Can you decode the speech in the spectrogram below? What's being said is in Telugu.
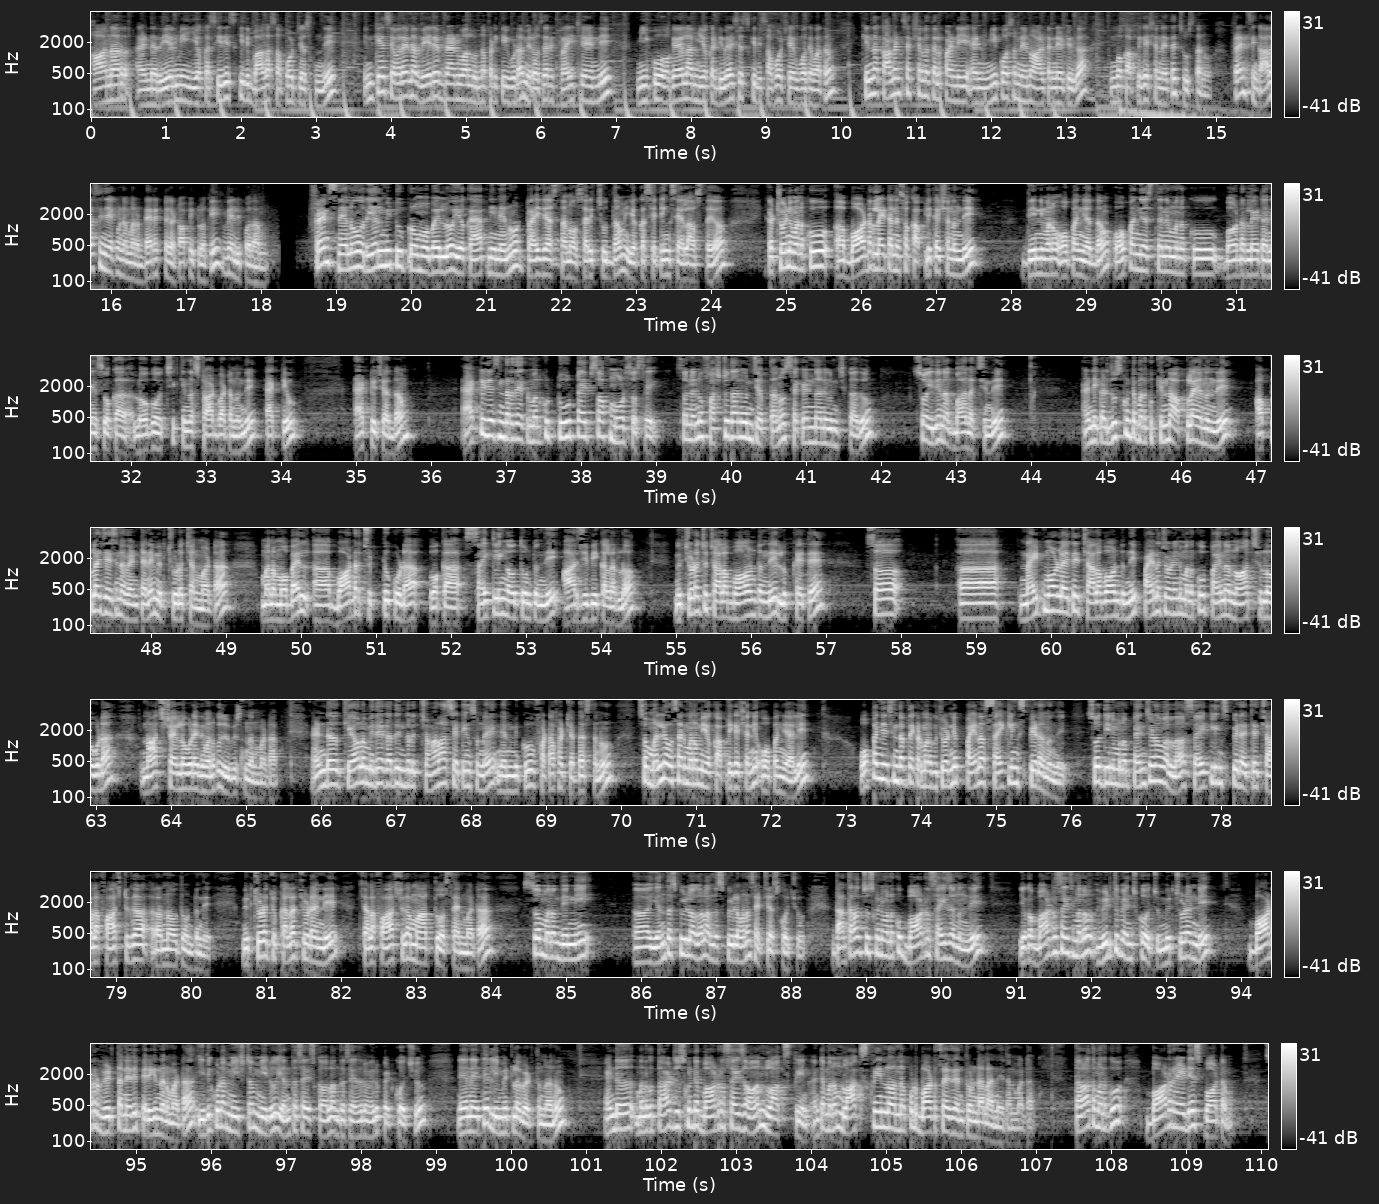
హానర్ అండ్ రియల్మీ ఈ యొక్క సిరీస్కి ఇది బాగా సపోర్ట్ చేస్తుంది. ఇన్ కేస్ ఎవరైనా వేరే బ్రాండ్ వాళ్ళు ఉన్నప్పటికీ కూడా మీరు ఒకసారి ట్రై చేయండి. మీకు ఒకవేళ మీ యొక్క డివైసెస్కి ఇది సపోర్ట్ చేయకపోతే మాత్రం కింద కామెంట్ సెక్షన్లో తెలపండి. అండ్ మీకోసం నేను ఆల్టర్నేటివ్గా ఇంకొక అప్లికేషన్ అయితే చూస్తాను. ఫ్రెండ్స్ ఇంకా ఆలస్యం చేయకుండా మనం డైరెక్ట్గా టాపిక్లోకి వెళ్ళిపోదాం. ఫ్రెండ్స్ నేను రియల్మీ టూ ప్రో మొబైల్లో ఈ యొక్క యాప్ని నేను ట్రై చేస్తాను. ఒకసారి చూద్దాం ఈ యొక్క సెట్టింగ్స్ ఎలా వస్తాయో. ఇక్కడ చూడండి మనకు బార్డర్ లైట్ అనేసి ఒక అప్లికేషన్ ఉంది. దీన్ని మనం ఓపెన్ చేద్దాం. ఓపెన్ చేస్తేనే మనకు బార్డర్ లైట్ అనేసి ఒక లోగో వచ్చి కింద స్టార్ట్ బటన్ ఉంది. యాక్టివ్. యాక్టివ్ చేద్దాం. యాక్టివ్ చేసిన తర్వాత ఇక్కడ మనకు టూ టైప్స్ ఆఫ్ మోడ్స్ వస్తాయి. సో నేను ఫస్ట్ దాని గురించి చెప్తాను సెకండ్ దాని గురించి కాదు. సో ఇది నాకు బాగా నచ్చింది. అండ్ ఇక్కడ చూసుకుంటే మనకు కింద అప్లై అని ఉంది. అప్లై చేసిన వెంటనే మీరు చూడొచ్చు అనమాట మన మొబైల్ బార్డర్ చుట్టూ కూడా ఒక సైక్లింగ్ అవుతుంటుంది ఆర్జీబీ కలర్లో మీరు చూడొచ్చు చాలా బాగుంటుంది లుక్ అయితే. సో నైట్ మోడ్ అయితే చాలా బాగుంటుంది. పైన చూడండి మనకు పైన నాచ్లో కూడా నాచ్ స్టైల్లో కూడా ఇది మనకు చూపిస్తుంది అనమాట అండ్ కేవలం ఇదే కాదు ఇందులో చాలా సెట్టింగ్స్ ఉన్నాయి. నేను మీకు ఫటాఫట్ చెప్పేస్తాను. సో మళ్ళీ ఒకసారి మనం ఈ యొక్క అప్లికేషన్ని ఓపెన్ చేయాలి. ఓపెన్ చేసిన తర్వాత ఇక్కడ మనకు చూడండి పైన సైక్లింగ్ స్పీడ్ అని ఉంది. సో దీన్ని మనం పెంచడం వల్ల సైక్లింగ్ స్పీడ్ అయితే చాలా ఫాస్ట్గా రన్ అవుతూ ఉంటుంది. మీరు చూడొచ్చు కలర్ చూడండి చాలా ఫాస్ట్గా మారుతూ వస్తాయి అనమాట సో మనం దీన్ని ఎంత స్పీడ్లో కావాలో అంత స్పీడ్లో మనం సెట్ చేసుకోవచ్చు. దాని తర్వాత చూసుకుంటే మనకు బార్డర్ సైజ్ అని ఉంది. ఈ యొక్క బార్డర్ సైజ్ మనం విడుతు పెంచుకోవచ్చు. మీరు చూడండి బార్డర్ విడ్త్ అనేది పెరిగిందనమాట. ఇది కూడా మీ ఇష్టం మీరు ఎంత సైజ్ కావాలో అంత సైజులో మీరు పెట్టుకోవచ్చు. నేనైతే లిమిట్లో పెడుతున్నాను. అండ్ మనకు థర్డ్ చూసుకుంటే border size on lock screen అంటే మనం లాక్ స్క్రీన్లో ఉన్నప్పుడు బార్డర్ సైజ్ ఎంత ఉండాలనేది అనమాట తర్వాత మనకు బార్డర్ రేడియస్ బాటమ్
